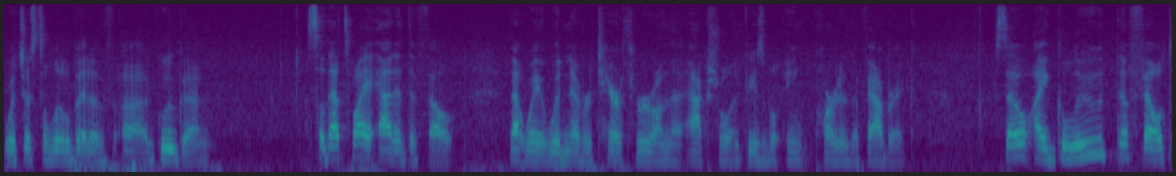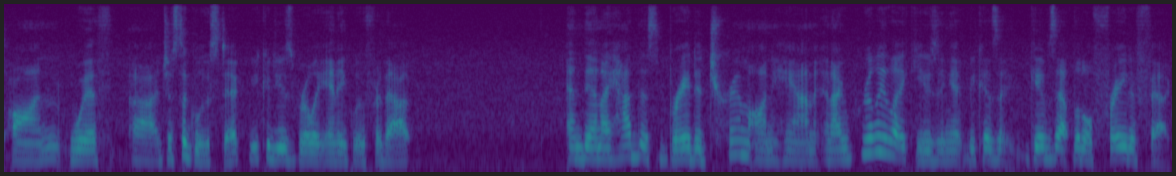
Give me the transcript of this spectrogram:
with just a little bit of uh, glue gun. So that's why I added the felt. That way it would never tear through on the actual infusible ink part of the fabric. So I glued the felt on with uh, just a glue stick. You could use really any glue for that. And then I had this braided trim on hand and I really like using it because it gives that little frayed effect.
